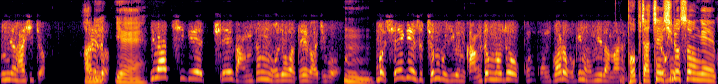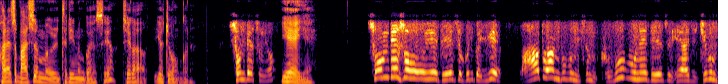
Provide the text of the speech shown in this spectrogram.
인정하시죠. 아니, 그래서 예. 지나치게 최강성 노조가 돼가지고 음. 뭐 세계에서 전부 이건 강성 노조 공부하러 오긴 옵니다만 법 자체 실효성에 관해서 말씀을 드리는 거였어요. 제가 여쭤본 거는 손배소요? 예 예. 손배소에 대해서 그러니까 이게 과도한 부분이 있으면 그 부분에 대해서 해야지 지금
